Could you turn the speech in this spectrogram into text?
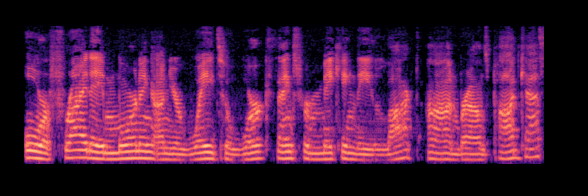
or Friday morning on your way to work, thanks for making the Locked On Browns podcast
